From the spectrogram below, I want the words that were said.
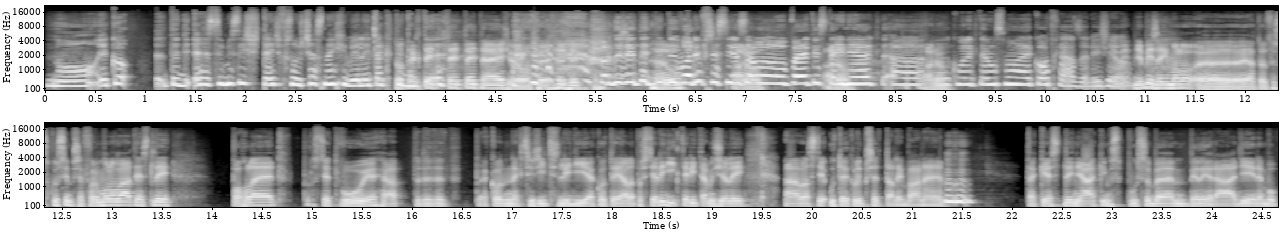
No, jako teď, si myslíš teď v současné chvíli, tak ty... No tak teď, teď, teď, teď jo. Protože teď ty důvody přesně ano. jsou úplně ty stejné, ano. kvůli kterým jsme jako odcházeli, že jo. Mě by zajímalo, eh, já to, to zkusím přeformulovat, jestli pohled, prostě tvůj, já jako nechci říct lidí jako ty, ale prostě lidí, kteří tam žili a vlastně utekli před Talibanem, mm-hmm. tak jestli nějakým způsobem byli rádi nebo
